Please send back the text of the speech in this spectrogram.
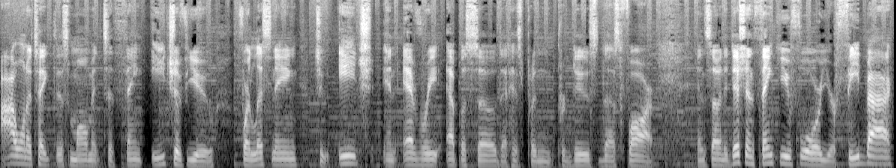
I want to take this moment to thank each of you for listening to each and every episode that has been produced thus far. And so, in addition, thank you for your feedback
